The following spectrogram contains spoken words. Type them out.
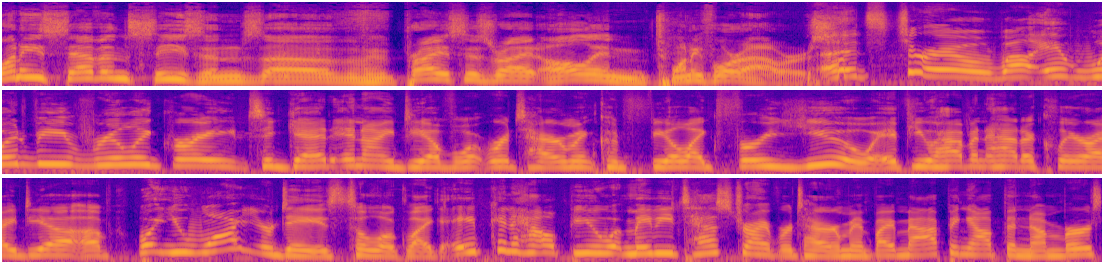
27 seasons of Price is Right all in 24 hours. It's true. Well, it would be really great to get an idea of what retirement could feel like for you if you haven't had a clear idea of what you want your days to look like. Abe can help you maybe test drive retirement by mapping out the numbers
